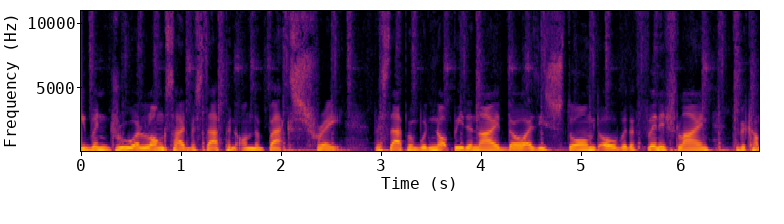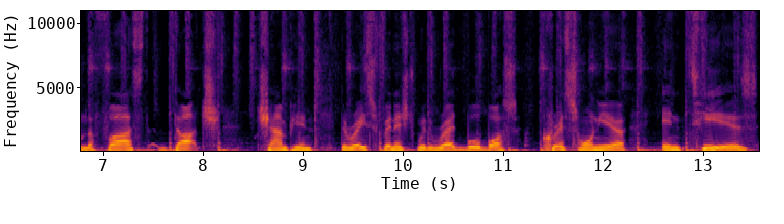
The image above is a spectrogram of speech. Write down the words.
even drew alongside Verstappen on the back straight. Verstappen would not be denied though as he stormed over the finish line to become the first Dutch champion. The race finished with Red Bull boss Chris Horner in tears,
